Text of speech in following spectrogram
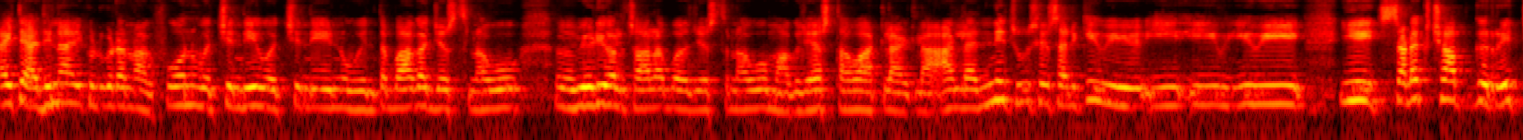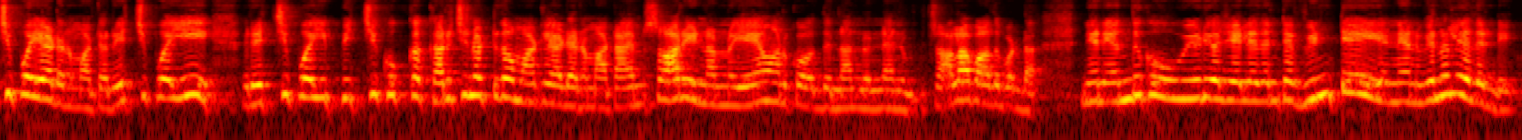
అయితే అధినాయకుడు కూడా నాకు ఫోన్ వచ్చింది వచ్చింది నువ్వు ఇంత బాగా చేస్తున్నావు వీడియోలు చాలా బాగా చేస్తున్నావు మాకు చేస్తావా? అట్లా ఇట్లా వాళ్ళన్నీ చూసేసరికి ఇవి- ఈ సడక్ షాప్కి రెచ్చిపోయాడనమాట. రెచ్చిపోయి రెచ్చిపోయి పిచ్చి కుక్క కరిచినట్టుగా మాట్లాడాడనమాట ఐఎమ్ సారీ నన్ను ఏమనుకోవద్దు నన్ను నేను చాలా బాధపడ్డా. నేను ఎందుకు వీడియో చేయలేదంటే వింటే నేను వినలేదండి.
